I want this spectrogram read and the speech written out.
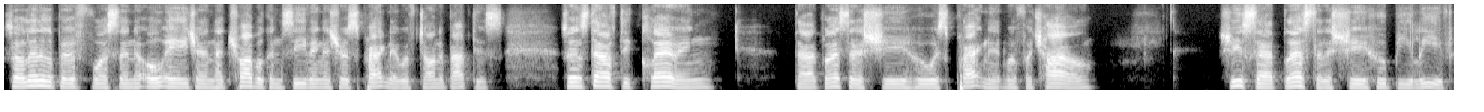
So Elizabeth was in the old age and had trouble conceiving, and she was pregnant with John the Baptist. So instead of declaring that blessed is she who is pregnant with a child, she said, Blessed is she who believed.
